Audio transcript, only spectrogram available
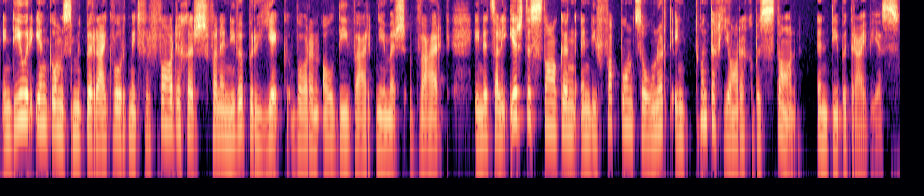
en die ooreenkoms moet bereik word met vervaardigers van 'n nuwe projek waaraan al die werknemers werk en dit sal die eerste staking in die vakbond se 120 jarige bestaan in die bedryf wees.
